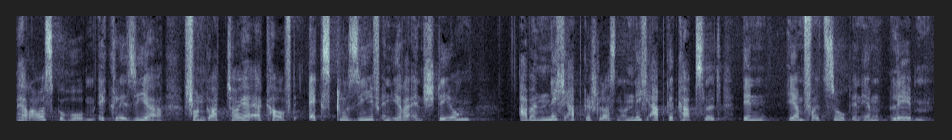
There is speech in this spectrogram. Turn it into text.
herausgehoben, Ekklesia, von Gott teuer erkauft, exklusiv in ihrer Entstehung, aber nicht abgeschlossen und nicht abgekapselt in ihrem Vollzug, in ihrem Leben,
